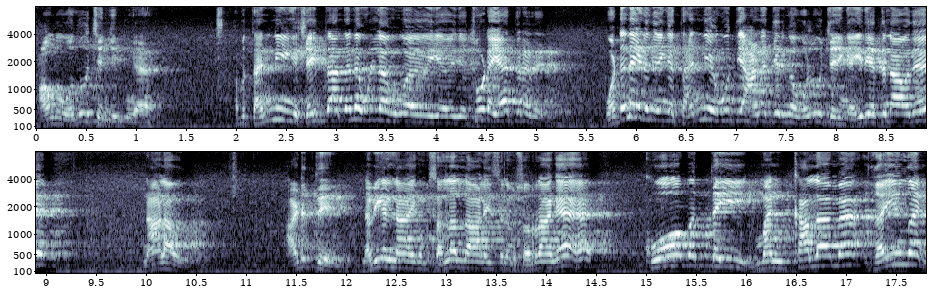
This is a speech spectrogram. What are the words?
அவங்க உதவு செஞ்சுக்குங்க. அப்போ தண்ணி இங்கே செய்தான் தானே உள்ள சூடை ஏத்துறது. உடனே என்ன இங்கே தண்ணியை ஊற்றி அணைச்சிருங்க ஒழுவு செய்யுங்க. இது எத்தனாவது? நாலாவது. அடுத்து நபிகள் நாயகம் சல்லல்லா அலிஸ்லம் சொல்கிறாங்க கோபத்தை மண் கலம கைமன்.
